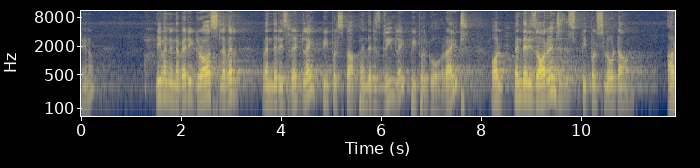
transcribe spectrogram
you know. Even in a very gross level, when there is red light, people stop. When there is green light, people go, right? Or when there is orange, people slow down or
